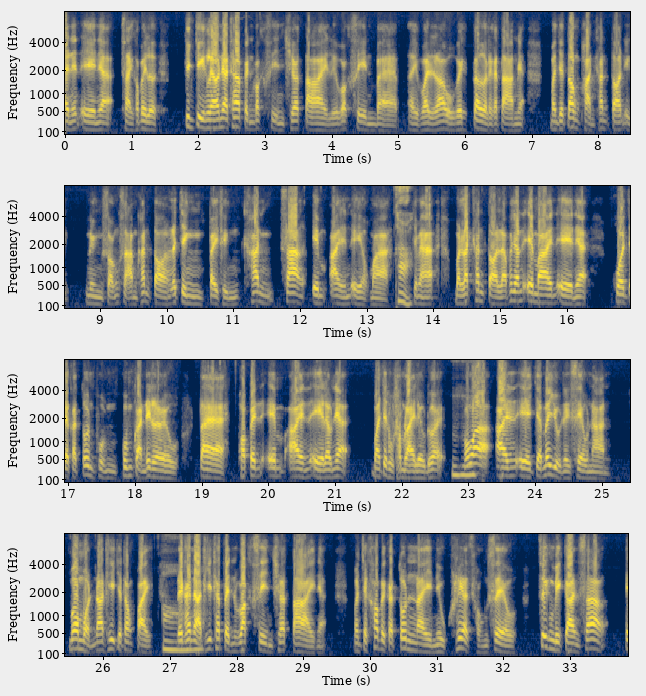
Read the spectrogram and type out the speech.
RNA เนี่ยใส่เข้าไปเลยจริงๆ แล้วเนี่ยถ้าเป็นวัคซีนเชื้อตาย หรือวัคซีนแบบไอ viral vector อะไรก็ตามเนี่ยมันจะต้องผ่านขั้นตอนอีก 1 2 3ขั้นตอน แล้วจึงไปถึงขั้นสร้าง mRNA ออกมาค่ะใช่ไหมฮะมันรัดขั้นตอนแล้ว เพราะฉะนั้น mRNA เนี่ยควรจะกระตุ้นภูมิคุ้มกันได้เร็ว แต่พอเป็น mRNA แล้วเนี่ยมันจะถูกทำลายเร็วด้วยอือฮึเพราะว่า RNA จะไม่อยู่ในเซลล์นาน เมื่อหมดหน้าที่จะต้องไปอ๋อในขณะที่ถ้าเป็นวัคซีนเชื้อตายเนี่ยมันจะเข้าไปกระตุ้นในนิวเคลียสของเซลล์ ซึ่งมีการสร้าง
